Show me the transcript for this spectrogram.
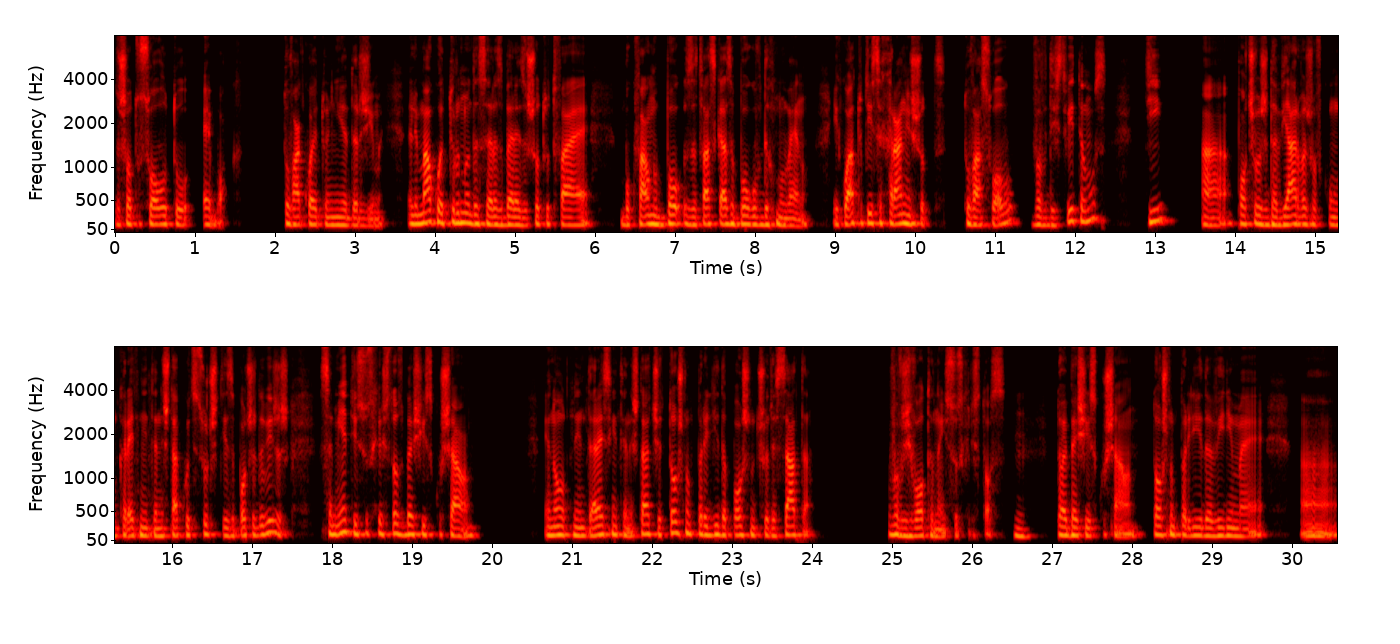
защото Словото е Бог. Това, което ние държиме. Нали, малко е трудно да се разбере, защото това е буквално, Бог, затова се казва Бого вдъхновено. И когато ти се храниш от това Слово, в действителност ти а, почваш да вярваш в конкретните неща, които се случват и започваш да виждаш. Самият Исус Христос беше изкушаван. Едно от интересните неща е, че точно преди да почнат чудесата в живота на Исус Христос, М. той беше изкушаван. Точно преди да видиме а,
